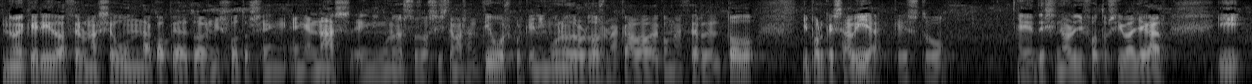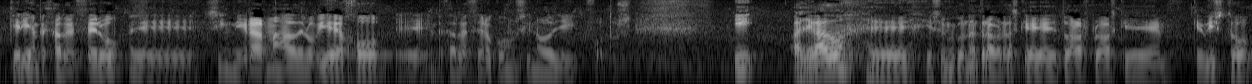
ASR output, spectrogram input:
no he querido hacer una segunda copia de todas mis fotos en, el NAS en ninguno de estos dos sistemas antiguos porque ninguno de los dos me acababa de convencer del todo y porque sabía que esto eh, de Synology Photos iba a llegar y quería empezar de cero eh, sin migrar nada de lo viejo, eh, empezar de cero con Synology Photos. Y ha llegado y estoy muy contento, la verdad es que todas las pruebas que, que he visto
